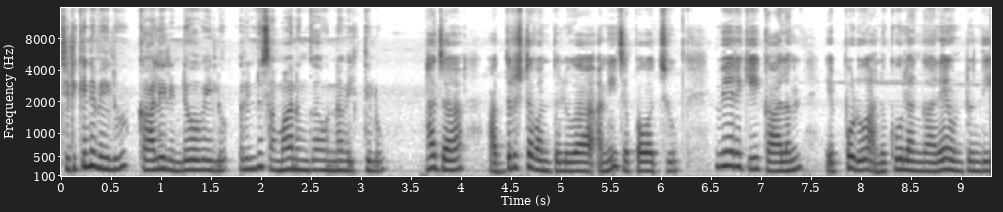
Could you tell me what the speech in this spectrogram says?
చిటికిన వేలు కాలి రెండవ వేలు రెండు సమానంగా ఉన్న వ్యక్తులు. సహజ అదృష్టవంతులుగా అని చెప్పవచ్చు. వీరికి కాలం ఎప్పుడూ అనుకూలంగానే ఉంటుంది.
